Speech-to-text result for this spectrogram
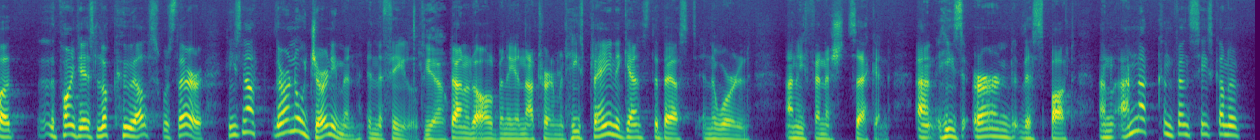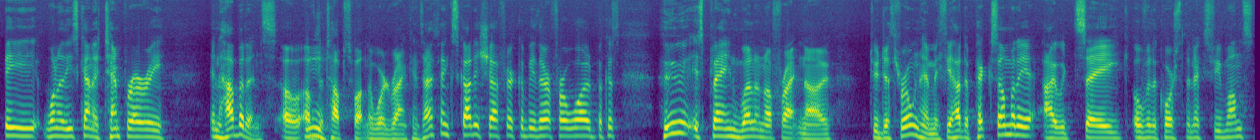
But the point is, look who else was there. He's not. There are no journeymen in the field yeah. down at Albany in that tournament. He's playing against the best in the world, and he finished second. And he's earned this spot. And I'm not convinced he's going to be one of these kind of temporary inhabitants of, of mm. the top spot in the world rankings. I think Scotty Scheffler could be there for a while because who is playing well enough right now to dethrone him? If you had to pick somebody, I would say over the course of the next few months,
